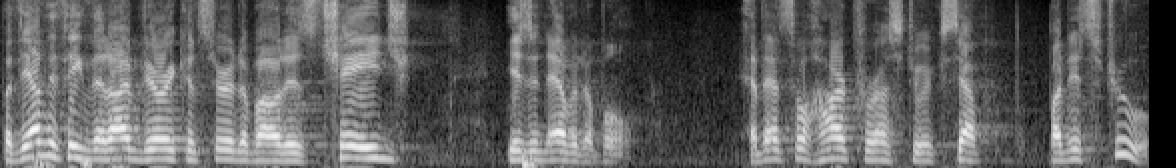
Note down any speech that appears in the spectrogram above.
But the other thing that I'm very concerned about is change is inevitable. And that's so hard for us to accept, but it's true.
